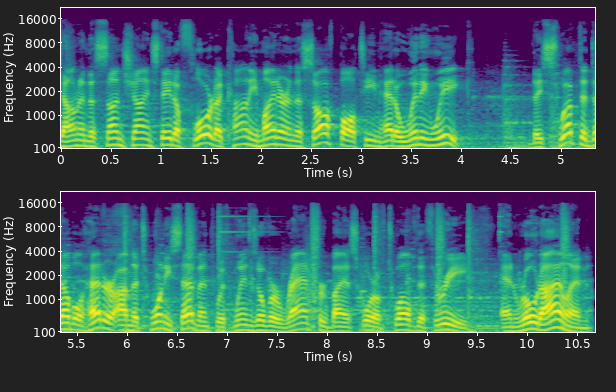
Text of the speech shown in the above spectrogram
Down in the Sunshine State of Florida, Connie Miner and the softball team had a winning week. They swept a doubleheader on the 27th with wins over Radford by a score of 12 to 3 and Rhode Island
